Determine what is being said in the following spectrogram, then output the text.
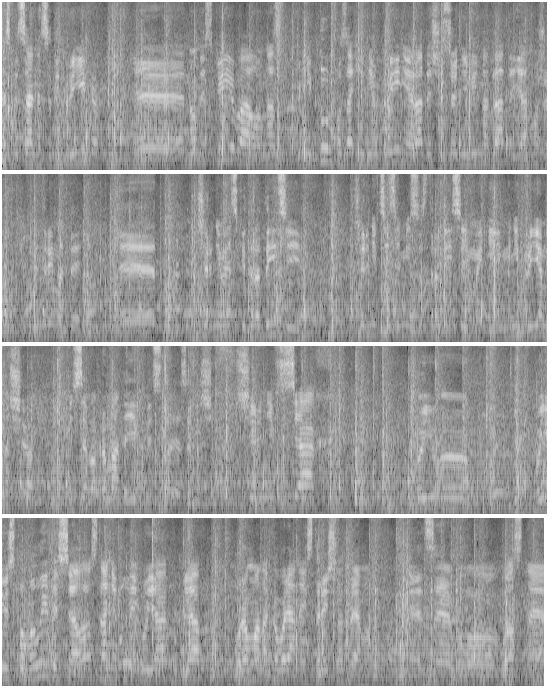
я спеціально сюди приїхав. Е, ну не з Києва, але у нас такий тур по Західній Україні. Я радий, що сьогодні вільна дата, я можу підтримати е, чернівецькі традиції. Чернівці це місце з традиціями, і мені приємно, що місцева громада їх відстоює захищає. В Чернівцях бою, е, боюсь помилитися, але останню книгу я купляв у Романа Коваля на історичну тему. Е, Це було власне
